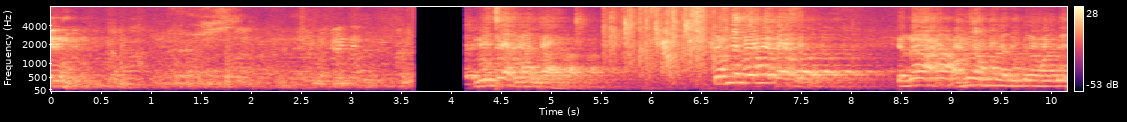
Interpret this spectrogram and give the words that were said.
એનું નીચા ધ્યાન થાય તમને ગર્વ થશે કે ના અમે અમારા દીકરા માટે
